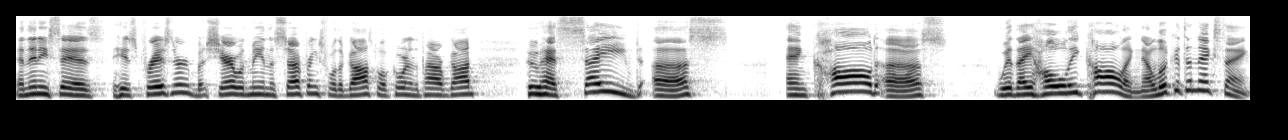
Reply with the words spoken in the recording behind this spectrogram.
And then He says, His prisoner, but share with me in the sufferings for the gospel according to the power of God, who has saved us and called us with a holy calling. Now, look at the next thing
